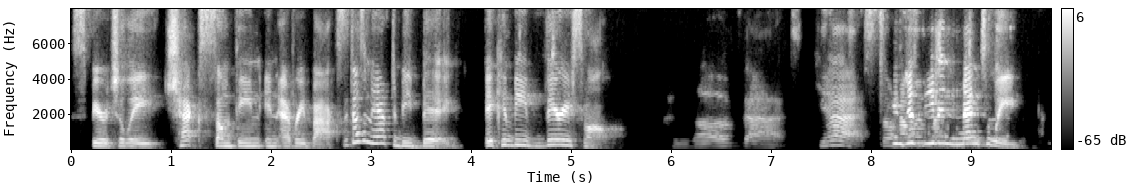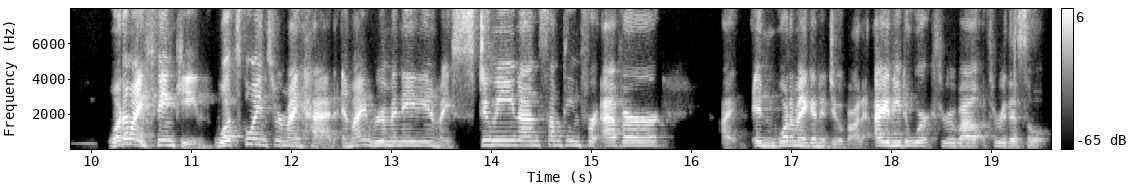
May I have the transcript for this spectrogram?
spiritually? Check something in every box. It doesn't have to be big. It can be very small. I love that. Yes. So And just am I even mentally, what am I thinking? What's going through my head? Am I ruminating? Am I stewing on something forever? I, and what am I going to do about it? I need to work through about through this so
